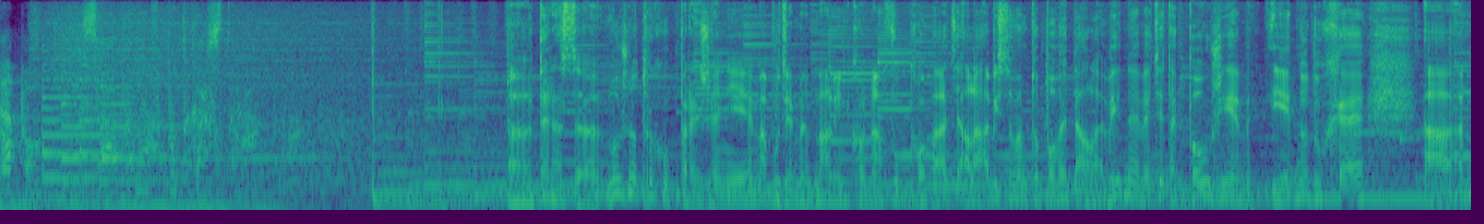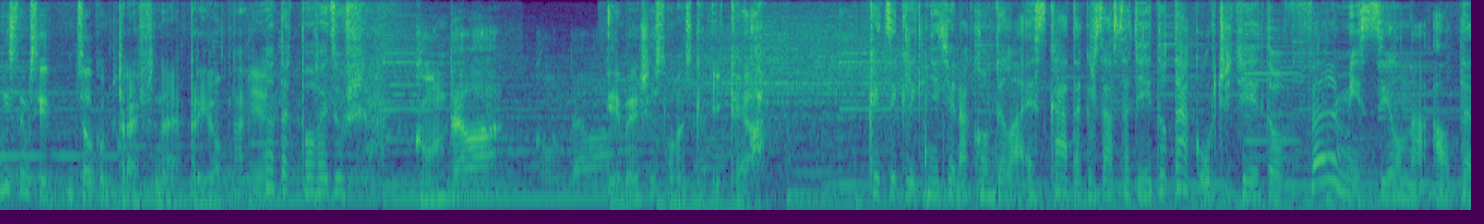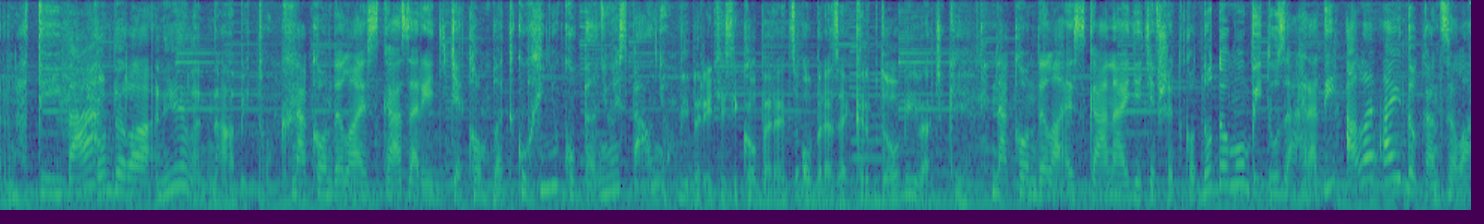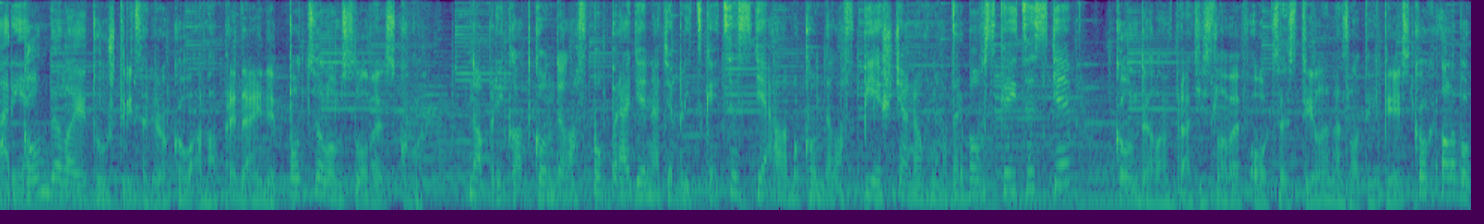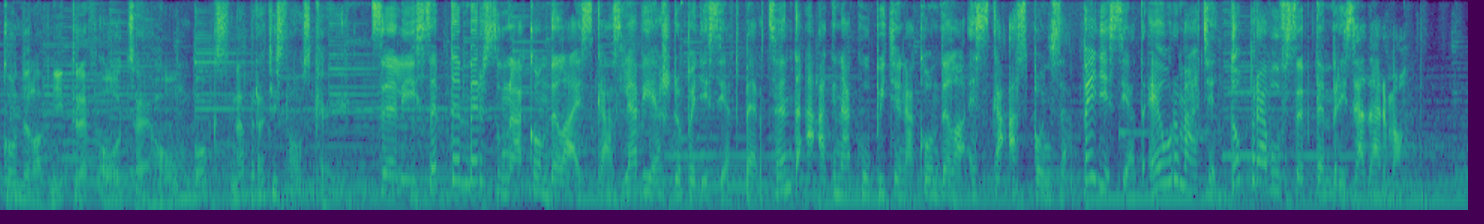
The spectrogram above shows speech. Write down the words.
ZAPO. Zábrná v podcastov. Uh, teraz uh, možno trochu preženiem a budeme malinko nafúkovať, ale aby som vám to povedal v jednej vete, tak použijem jednoduché a myslím si celkom trefné prirovnanie. No tak povedz už. Kondela, je menšie slovenská IKEA. Keď si kliknete na Kondela.sk, tak v zásade je to tak. Určite je to veľmi silná alternatíva. Kondela nie je len nábytok. Na Kondela.sk zariedite komplet kuchyňu, kúpeľňu aj spálňu. Vyberiete si koberec, obraz aj krb do obývačky. Na Kondela.sk nájdete všetko do domu, bytu, záhrady, ale aj do kancelárie. Kondela je tu už 30 rokov a má predajne po celom Slovensku. Napríklad Kondela v Poprade na Teplickej ceste alebo Kondela v Piešťanoch na Vrbovskej ceste. Kondela v Bratislave v OC Style na Zlatých pieskoch alebo Kondela v Nitre v OC Homebox na Bratislavskej. Celý september sú na Kondela.sk zľavy až do 50% a ak nakúpite na Kondela.sk aspoň za 50 eur, máte dopravu v septembri zadarmo.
